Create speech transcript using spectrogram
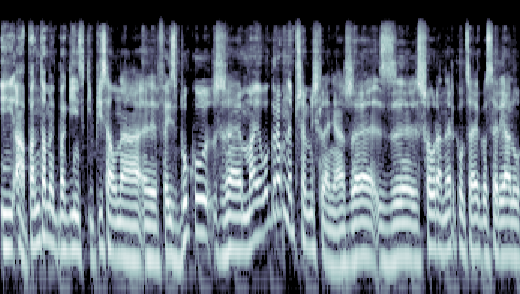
i a, pan Tomek Bagiński pisał na y, Facebooku, że mają ogromne przemyślenia, że z showrunnerką całego serialu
